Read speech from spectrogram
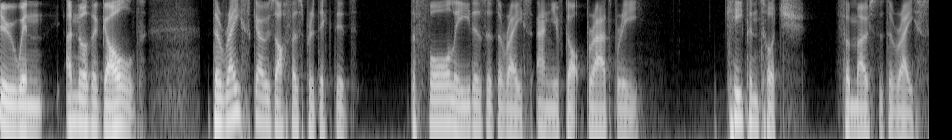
win another gold. The race goes off as predicted. The four leaders of the race, and you've got Bradbury keep in touch for most of the race.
